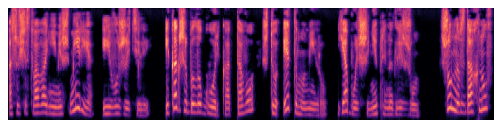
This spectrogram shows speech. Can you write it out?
о существовании Межмирья и его жителей. И как же было горько от того, что этому миру я больше не принадлежу. Шумно вздохнув,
